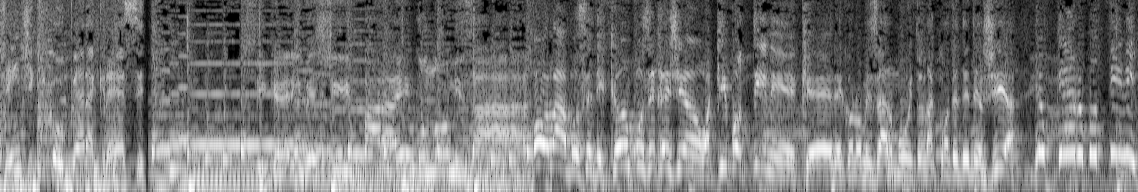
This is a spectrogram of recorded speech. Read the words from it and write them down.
Gente que coopera cresce. Se quer investir para economizar. Olá, você de Campos e região, aqui Botini. Quer economizar muito na conta de energia? Eu quero Botini.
